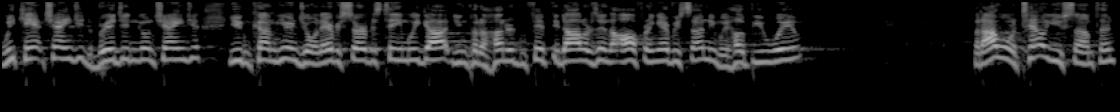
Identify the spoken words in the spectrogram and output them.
we can't change you. The bridge isn't going to change you. You can come here and join every service team we got. You can put $150 in the offering every Sunday. We hope you will. But I want to tell you something.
